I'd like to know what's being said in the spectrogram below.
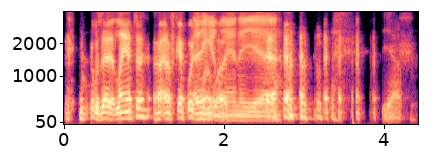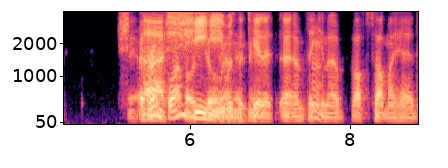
was that Atlanta? I forget which I think one Atlanta. Yeah. was. yeah. Yeah, I've Uh, Palamo Sheehy was the kid I, I'm thinking of off the top of my head.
